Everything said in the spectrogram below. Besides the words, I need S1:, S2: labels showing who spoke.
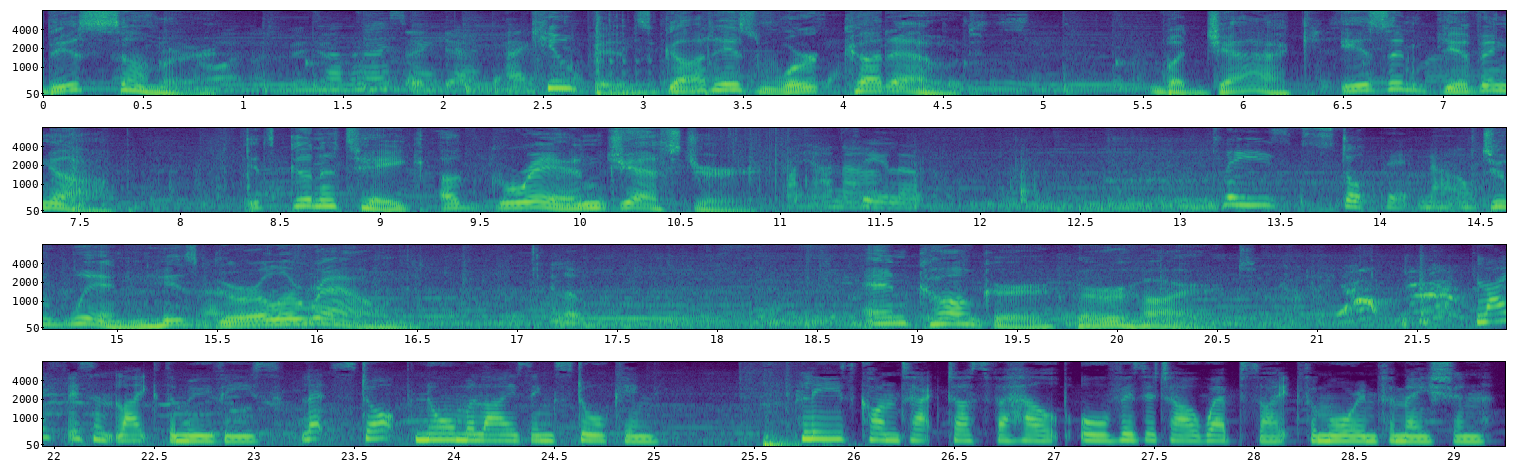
S1: This summer, Cupid's got his work cut out. But Jack isn't giving up. It's gonna take a grand gesture
S2: Please stop it now.
S1: to win his girl around
S3: Hello.
S1: and conquer her heart.
S4: Life isn't like the movies. Let's stop normalizing stalking. Please contact us for help or visit our website for more information.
